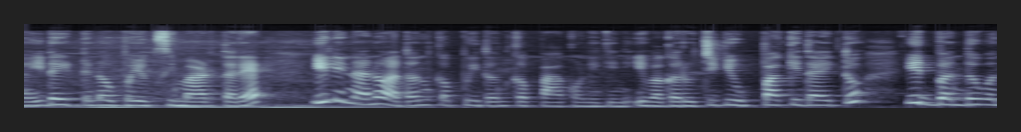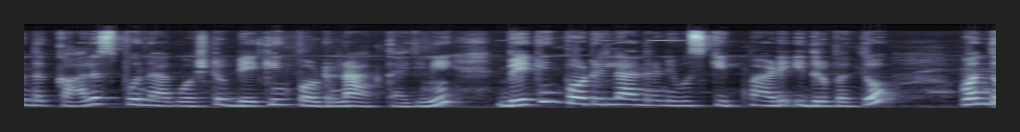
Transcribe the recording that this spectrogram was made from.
ಮೈದಾ ಹಿಟ್ಟನ್ನು ಉಪಯೋಗಿಸಿ ಮಾಡ್ತಾರೆ. ಇಲ್ಲಿ ನಾನು ಅದೊಂದು ಕಪ್, ಇದೊಂದು ಕಪ್ ಹಾಕೊಂಡಿದ್ದೀನಿ. ಇವಾಗ ರುಚಿಗೆ ಉಪ್ಪು ಹಾಕಿದಾಯಿತು. ಇದು ಬಂದು ಒಂದು ಕಾಲು ಸ್ಪೂನ್ ಆಗುವಷ್ಟು ಬೇಕಿಂಗ್ ಪೌಡ್ರನ್ನ ಹಾಕ್ತಾ ಇದ್ದೀನಿ. ಬೇಕಿಂಗ್ ಪೌಡ್ರ್ ಇಲ್ಲ ಅಂದರೆ ನೀವು ಸ್ಕಿಪ್ ಮಾಡಿ ಇದ್ರ ಬದಲು ಒಂದು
